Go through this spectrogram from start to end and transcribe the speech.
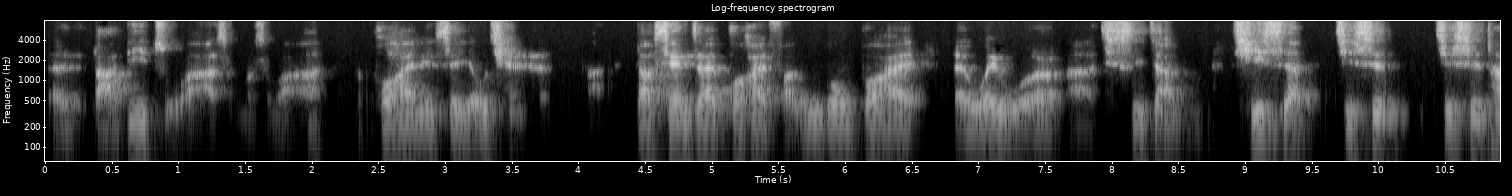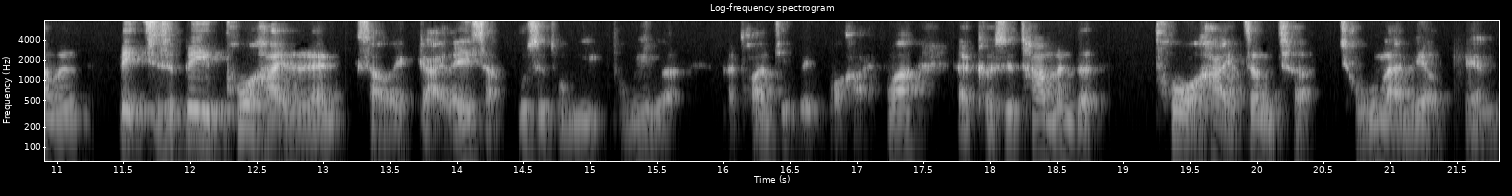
呃，打地主啊，什么什么啊，迫害那些有钱人啊，到现在迫害法轮功，迫害。呃，维吾尔啊，西藏。其实啊，只是只是他们被只是被迫害的人稍微改了一下，不是同一同一个呃团体被迫害，是吧？呃，可是他们的迫害政策从来没有变。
